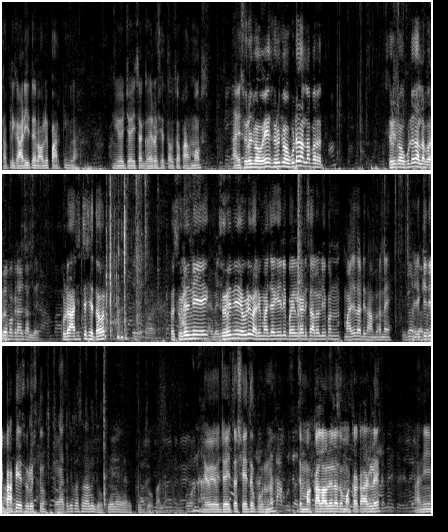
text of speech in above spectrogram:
तर आपली गाडी इथे लावली पार्किंगला आणि ह्यो जयचा घर शेतावचा फार्म हाऊस आणि सूरज भाऊ ए सूरज भाऊ कुठे चालला परत? सूरज भाऊ कुठे चालला परत? पकडायला चाललोय? कुठं? आशिषच्या शेतावर? पण सूरजने सूरजने एवढी भारी मजा केली बैलगाडी चालवली पण माझ्यासाठी थांबला नाही. म्हणजे किती पापी आहे सूरज तू. रात्रीपासून आम्ही झोपलो नाही यार खूप झोप आली यो यो जयचा शेत पूर्ण. इथे मका लावलेला तो मका काढले. आणि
